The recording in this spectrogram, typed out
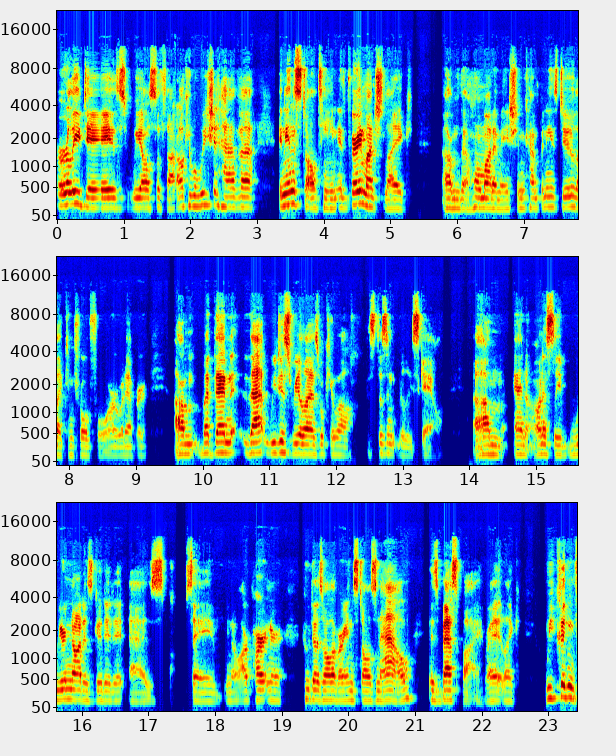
early days, we also thought, okay, well, we should have a an install team. It's very much like um, the home automation companies do, like Control 4 or whatever. Um, but then that we just realized, okay, well, this doesn't really scale. Um, and honestly, we're not as good at it as, say, you know, our partner who does all of our installs now is Best Buy, right? Like we couldn't.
